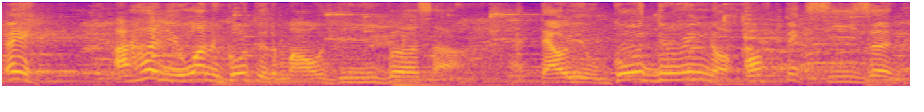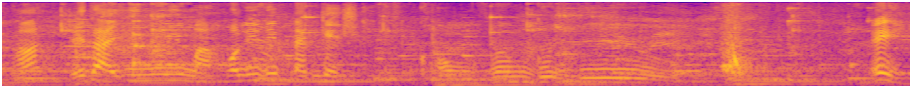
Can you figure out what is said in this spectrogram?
Hey, I heard you want to go to the Maldives ah. I tell you, go during the off-peak season. Huh? Later I email you my holiday package. Confirm good deal. Hey,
